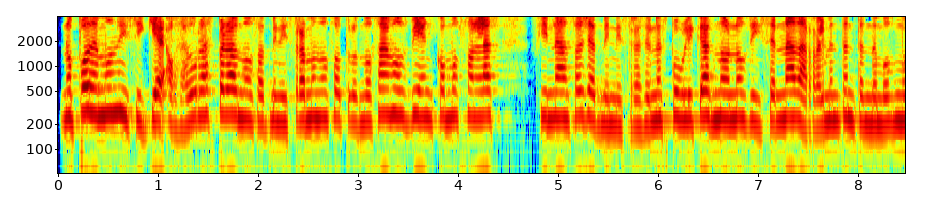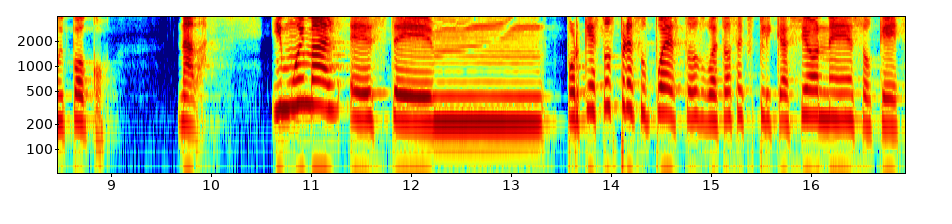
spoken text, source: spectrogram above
no podemos ni siquiera, o sea, duras peras nos administramos nosotros, no sabemos bien cómo son las finanzas y administraciones públicas, no nos dicen nada, realmente entendemos muy poco, nada. Y muy mal, este, mm, porque estos presupuestos o estas explicaciones o que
